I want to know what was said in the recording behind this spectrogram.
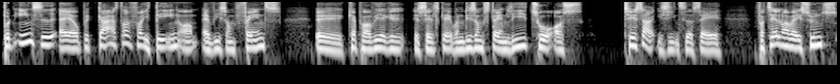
på den ene side er jeg jo begejstret for ideen om, at vi som fans øh, kan påvirke øh, selskaberne, ligesom Stan Lee tog os til sig i sin tid og sagde, fortæl mig, hvad I synes.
